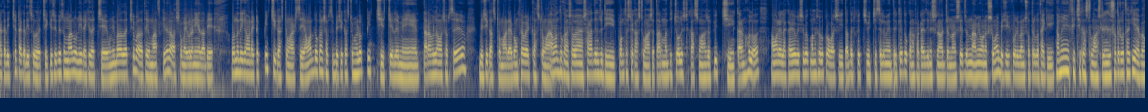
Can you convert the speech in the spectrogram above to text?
টাকা দিচ্ছে, টাকা দিয়ে চলে যাচ্ছে। কিছু কিছু মাল উনি রেখে যাচ্ছে। উনি বাজার যাচ্ছে, বাজার থেকে মাছ কিনে দেওয়ার সময় এগুলো নিয়ে যাবে। অন্যদিকে আমার একটা পিচ্ছি কাস্টমার আসছে। আমার দোকান সবচেয়ে বেশি কাস্টমার হলো পিচ্ছি ছেলে মেয়ে। তারা হলো আমার সবচেয়ে বেশি কাস্টমার এবং ফেভারিট কাস্টমার আমার দোকান সারাদিন যদি পঞ্চাশটা কাস্টমার আসে, তার মধ্যে চল্লিশটা কাস্টমার আসবে পিচ্ছি। কারণ হলো, আমার এলাকায় বেশিরভাগ মানুষ হলো প্রবাসী, তাদের পিচ্ছি পিচ্ছি ছেলে মেয়েদেরকে দোকানে ফাটায় জিনিস নেওয়ার জন্য। সেজন্য আমি অনেক সময় বেশি পরিমাণ সতর্ক থাকি। আমি পিচ্ছি কাস্টমার আসলে নিজে সতর্ক থাকি এবং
